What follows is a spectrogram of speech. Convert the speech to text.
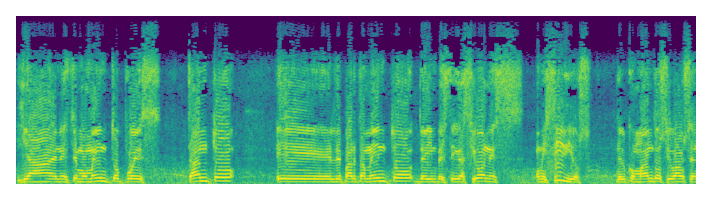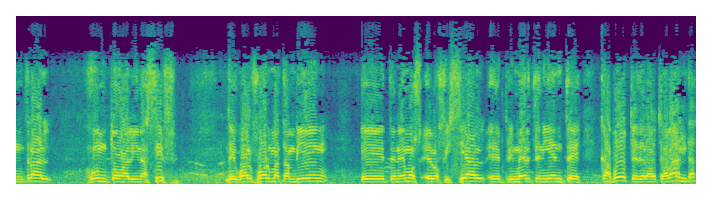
ya en este momento, pues, tanto el Departamento de Investigaciones Homicidios del Comando Cibao Central, junto al INACIF, de igual forma también eh, tenemos el oficial eh, primer teniente Cabote de la otra banda,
